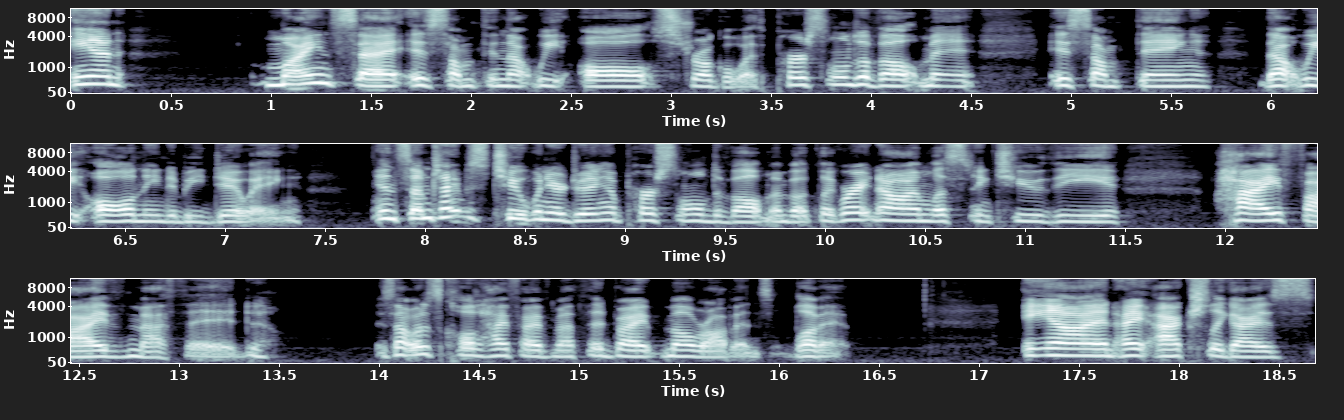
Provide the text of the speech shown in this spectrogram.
And mindset is something that we all struggle with. Personal development is something that we all need to be doing. And sometimes, too, when you're doing a personal development book, like right now, I'm listening to the High Five Method. Is that what it's called? High Five Method by Mel Robbins. Love it. And I actually, guys,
